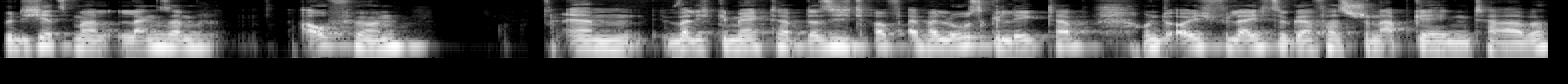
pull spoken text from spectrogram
würde ich jetzt mal langsam aufhören, ähm, weil ich gemerkt habe, dass ich da auf einmal losgelegt habe und euch vielleicht sogar fast schon abgehängt habe.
